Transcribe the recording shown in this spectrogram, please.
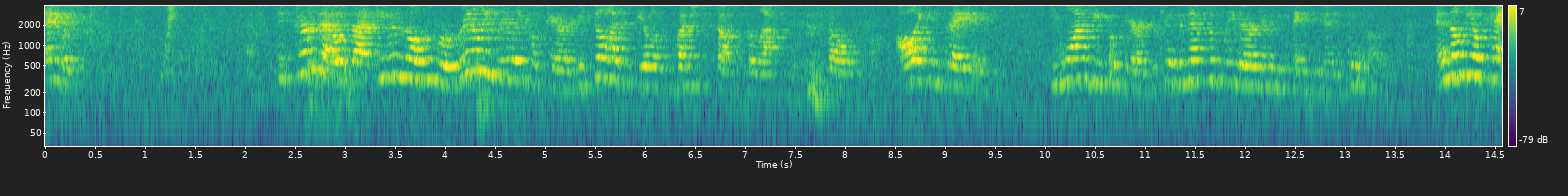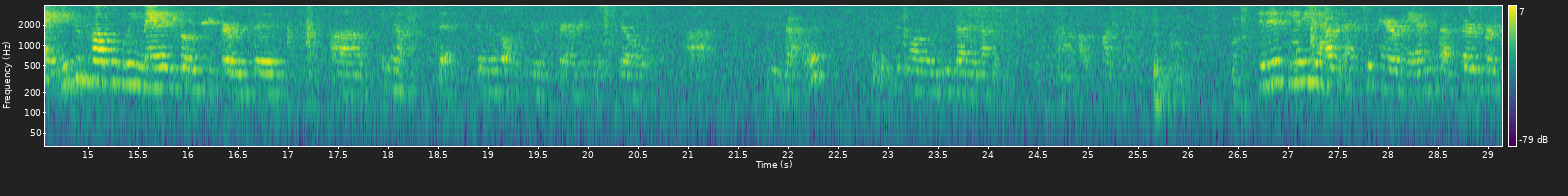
anyway, it turned out that even though we were really, really prepared, we still had to deal with a bunch of stuff at the last minute. So all I can say is you want to be prepared because inevitably there are going to be things you didn't think of. And they'll be okay. You can probably manage those disturbances um, enough that the results of your experiment will still uh, be valid, just as long as you've done enough uh. It is handy to have an extra pair of hands. That third person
